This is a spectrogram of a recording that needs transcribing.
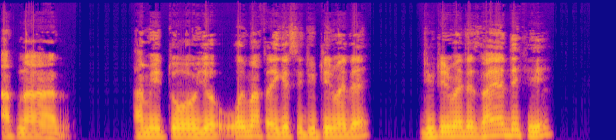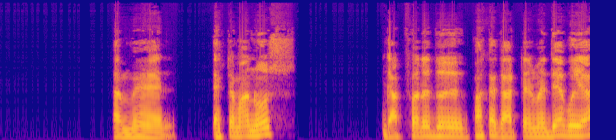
আপনার আমি তো ওই ওই মাথায় গেছি ডিউটির মধ্যে। ডিউটির মধ্যে যাইয়া দেখি আমার একটা মানুষ গাট ফারে ফাঁকা গাটটার মধ্যে বইয়া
